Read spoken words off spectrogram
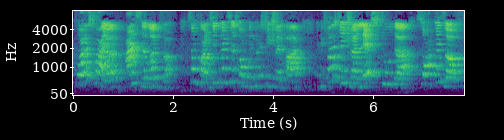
forest fire and sewer drought. Some consequences of deforestation are deforestation leads to the shortage of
